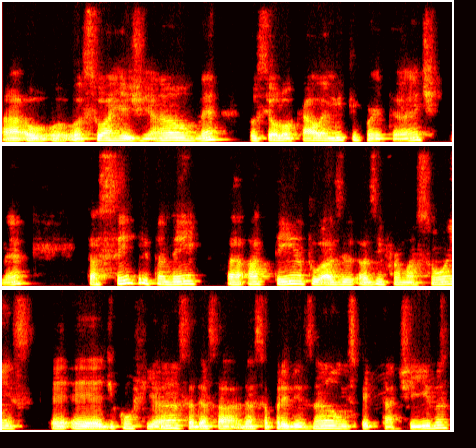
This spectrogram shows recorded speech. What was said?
a, a, a, sua região, né? O seu local é muito importante, né? Tá sempre também atento às, às informações é, é, de confiança dessa dessa previsão, expectativa,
